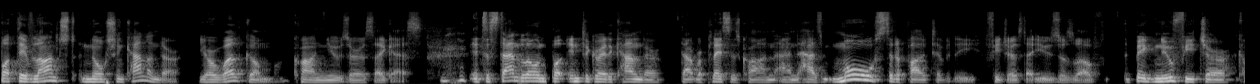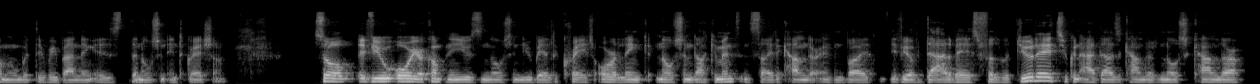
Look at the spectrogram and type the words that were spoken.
but they've launched Notion Calendar. You're welcome, Cron users, I guess. it's a standalone but integrated calendar that replaces Cron and has most of the productivity features that users love. The big new feature coming with the rebranding is the Notion integration. So if you or your company uses Notion, you'll be able to create or link Notion documents inside a calendar invite. If you have a database filled with due dates, you can add that as a calendar to Notion calendar.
